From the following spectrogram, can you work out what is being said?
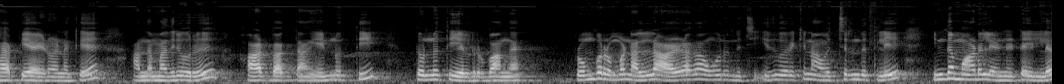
ஹாப்பியாகிடும் எனக்கு. அந்த மாதிரி ஒரு ஹாட் பேக் தாங்க. எண்ணூற்றி தொண்ணூற்றி ஏழு ரூபாங்க. ரொம்ப ரொம்ப நல்லா அழகாகவும் இருந்துச்சு. இது வரைக்கும் நான் வச்சுருந்ததுலே இந்த மாடல் என்கிட்ட இல்லை.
